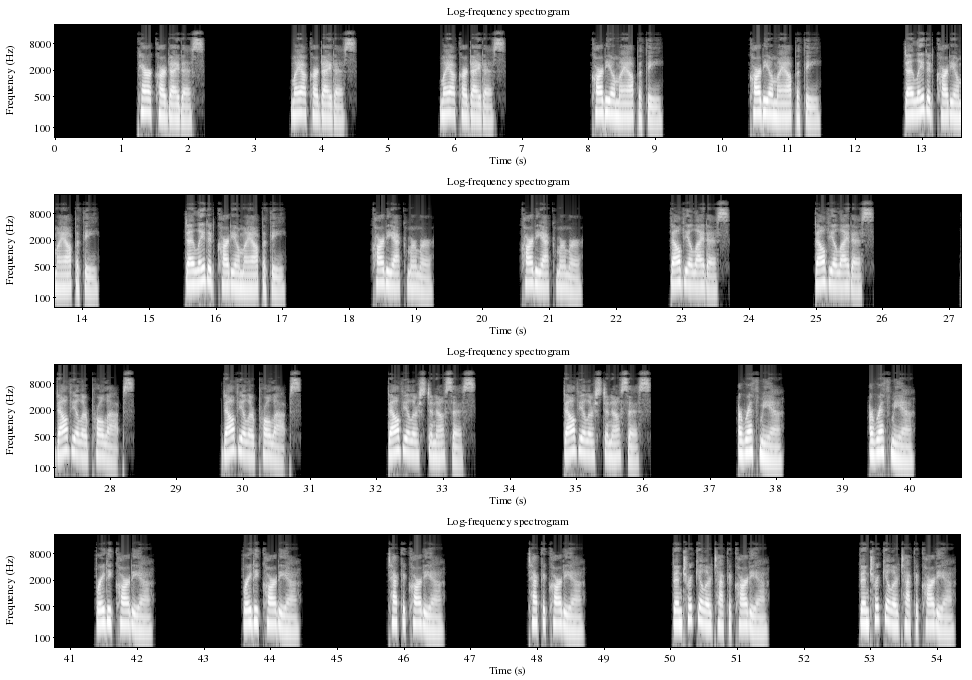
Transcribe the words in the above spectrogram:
Pericarditis. Myocarditis. Myocarditis. Cardiomyopathy. Cardiomyopathy. Dilated cardiomyopathy. Dilated cardiomyopathy. Cardiac murmur. Cardiac murmur. Valvulitis. Valvulitis. Valvular prolapse. Valvular prolapse. Valvular stenosis. Valvular stenosis. Arrhythmia. Arrhythmia. Bradycardia. Bradycardia. Tachycardia. Tachycardia. Ventricular tachycardia. Ventricular tachycardia.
